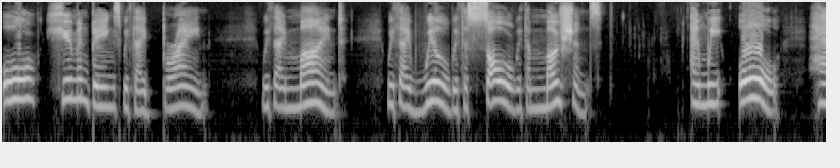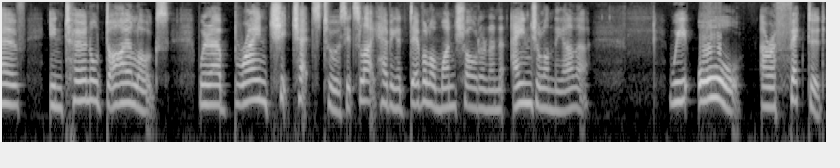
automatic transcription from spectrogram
all human beings with a brain, with a mind, with a will, with a soul, with emotions. And we all have internal dialogues where our brain chit chats to us. It's like having a devil on one shoulder and an angel on the other. We all are affected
